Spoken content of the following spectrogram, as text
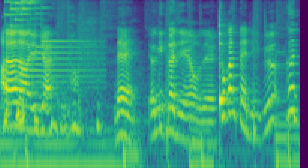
아나 얘기 안 했어. 네 여기까지예요 오늘 초간대 리뷰 끝.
